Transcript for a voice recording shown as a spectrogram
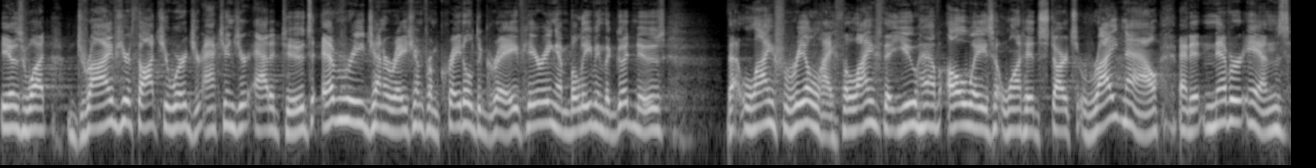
is what drives your thoughts, your words, your actions, your attitudes. Every generation from cradle to grave, hearing and believing the good news that life, real life, the life that you have always wanted, starts right now and it never ends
